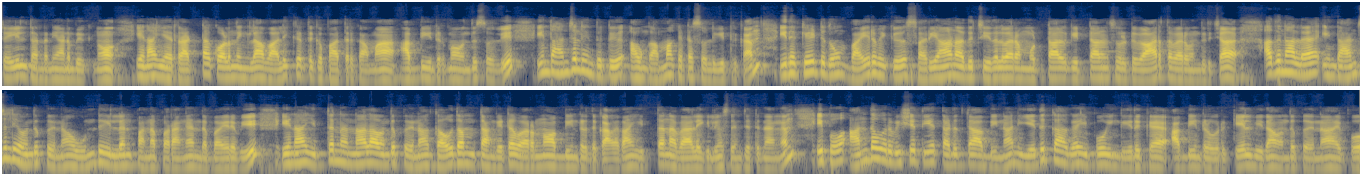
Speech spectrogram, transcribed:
ஜெயில் தண்டனை அனுபவிக்கணும். ஏன்னா என் ரட்டை குழந்தைங்களா வலிக்கிறதுக்கு பார்த்துருக்காமா அப்படின்றமா வந்து சொல்லி, இந்த அஞ்சலி இருந்துட்டு அவங்க அம்மா கிட்ட சொல்லிக்கிட்டு இருக்கா. இதை கேட்டதும் பைரவிக்கு சரியான அதிர்ச்சி. இதில் வேற முட்டாள், கிட்டாள்ன்னு சொல்லிட்டு வார்த்தை வேற வந்துருச்சா, அதனால இந்த அஞ்சலியை வந்து பார்த்தீங்கன்னா, உண்டு இல்லைன்னு பண்ண போறாங்க இந்த பைரவி. ஏன்னா இத்தனை நாளாக வந்து பார்த்தீங்கன்னா, கௌதம் தன்கிட்ட வரணும் அப்படின்றதுக்காக தான் இத்தனை வேலைக்கு வேலைகளையும் செஞ்சுட்டு இருந்தாங்க. இப்போ அந்த ஒரு விஷயத்தையே தடுத்தா அப்படின்னா, நீ எதுக்காக இப்போ இங்க இருக்க? அப்படின்ற ஒரு கேள்வி தான் வந்து பார்த்தீங்கன்னா, இப்போ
